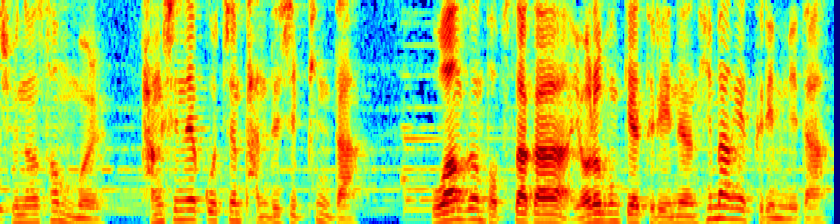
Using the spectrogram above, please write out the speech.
주는 선물, 당신의 꽃은 반드시 핀다. 오한근 법사가 여러분께 드리는 희망의 글입니다.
